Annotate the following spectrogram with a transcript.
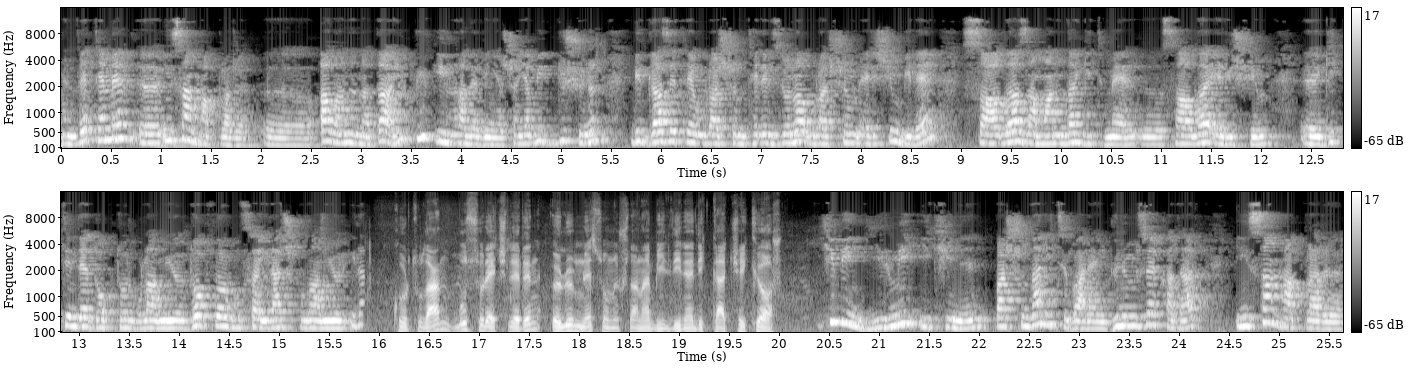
ve temel e, insan hakları e, alanına dair büyük ihlallerin yaşanan. Ya bir düşünün bir gazeteye ulaşım, televizyona ulaşım, erişim bile sağlığa zamanında gitme, e, sağlığa erişim, e, gittiğinde doktor bulamıyor, doktor bulsa ilaç bulamıyor. İlaç Kurtulan bu süreçlerin ölümle sonuçlanabildiğine dikkat çekiyor. 2022'nin başından itibaren günümüze kadar insan hakları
